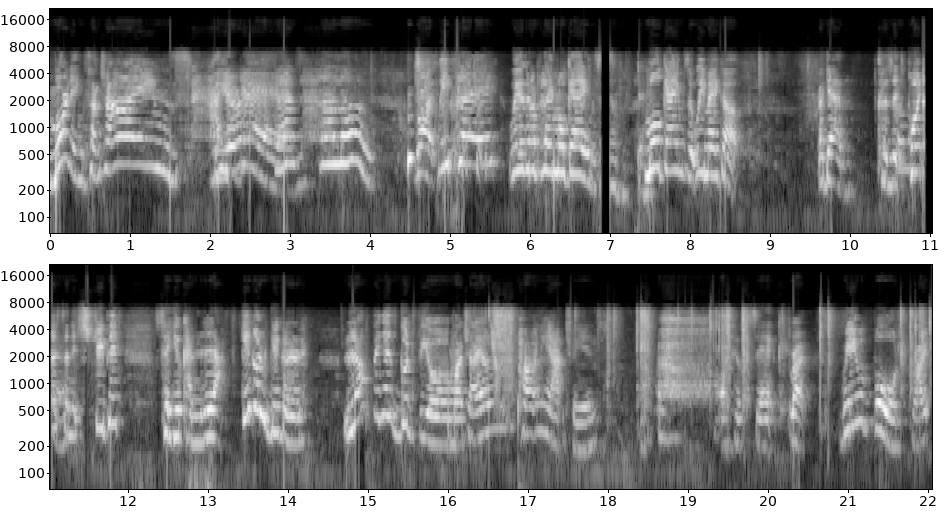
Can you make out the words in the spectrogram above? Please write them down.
Morning, sunshines! How you Here doing? says hello. Right, we play. We're gonna play more games. More games that we make up. Again, because it's pointless and it's stupid. So you can laugh, giggle, giggle. Laughing is good for you, my child. Apparently, it actually is. I feel sick. Right, we were bored, right?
